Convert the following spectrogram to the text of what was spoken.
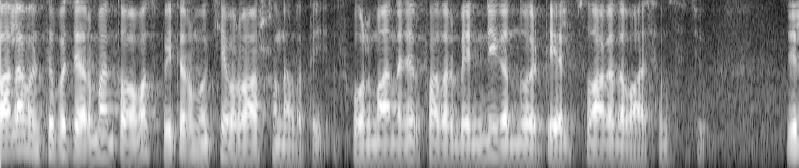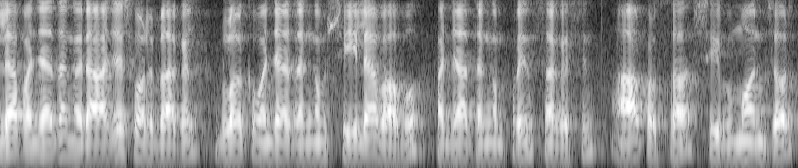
പല മുനിസിപ്പൽ ചെയർമാൻ തോമസ് പീറ്റർ മുഖ്യ പ്രഭാഷണം നടത്തി. School manager father Benny Kannuvettiyil സ്വാഗതം ആശംസിച്ചു ജില്ലാ പഞ്ചായത്ത് അംഗം രാജേഷ് വളിപ്ലാക്കൽ ബ്ലോക്ക് പഞ്ചായത്ത് അംഗം ഷീല ബാബു പഞ്ചായത്ത് അംഗം Prince Augustine R Prasad Sivamon George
